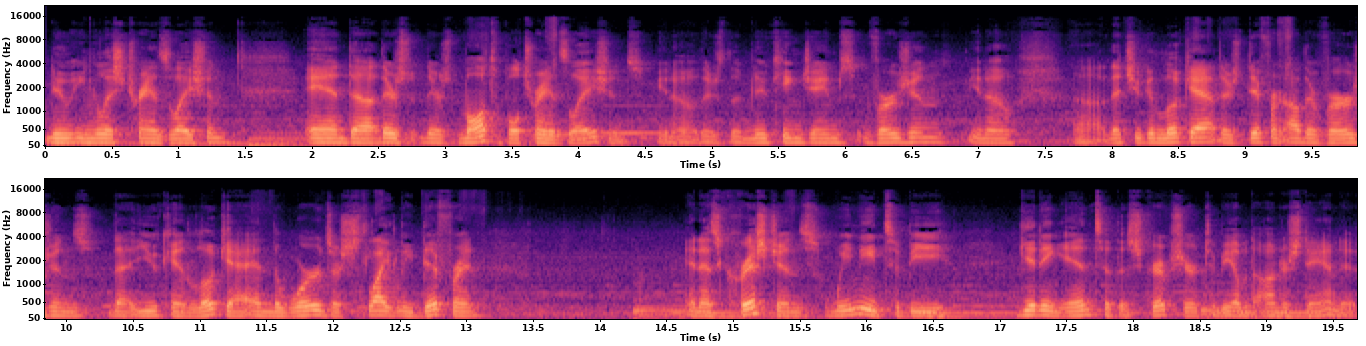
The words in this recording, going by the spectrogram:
New English Translation. And uh, there's there's multiple translations. You know, there's the New King James Version. You know, uh, that you can look at. There's different other versions that you can look at, and the words are slightly different and as Christians, we need to be getting into the scripture to be able to understand it.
